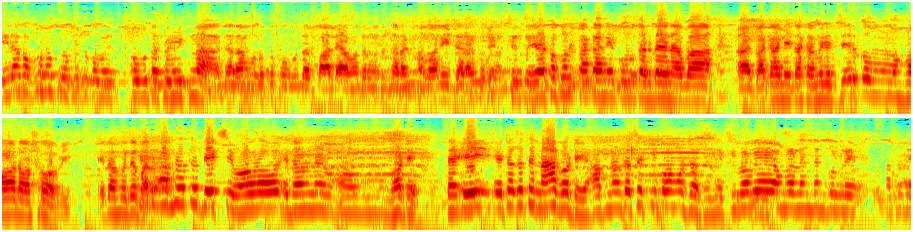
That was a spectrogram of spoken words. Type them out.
এরা কখনো প্রকৃত কবু- কবুতর প্রেমিক না। যারা মূলত কবুতর পালে আমাদের মধ্যে যারা খামারি যারা এরা কখনো টাকা নিয়ে কবুতর দেয় না বা টাকা নিয়ে টাকা মেরে যেরকম হওয়াটা অস্বাভাবিক। এটা হতে পারে। আমরা তো দেখছি ওরাও এ ধরনের ঘটে। তা এই এটা যাতে না ঘটে আপনার কাছে কি পরামর্শ আছে যে কীভাবে আমরা লেনদেন করলে আসলে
